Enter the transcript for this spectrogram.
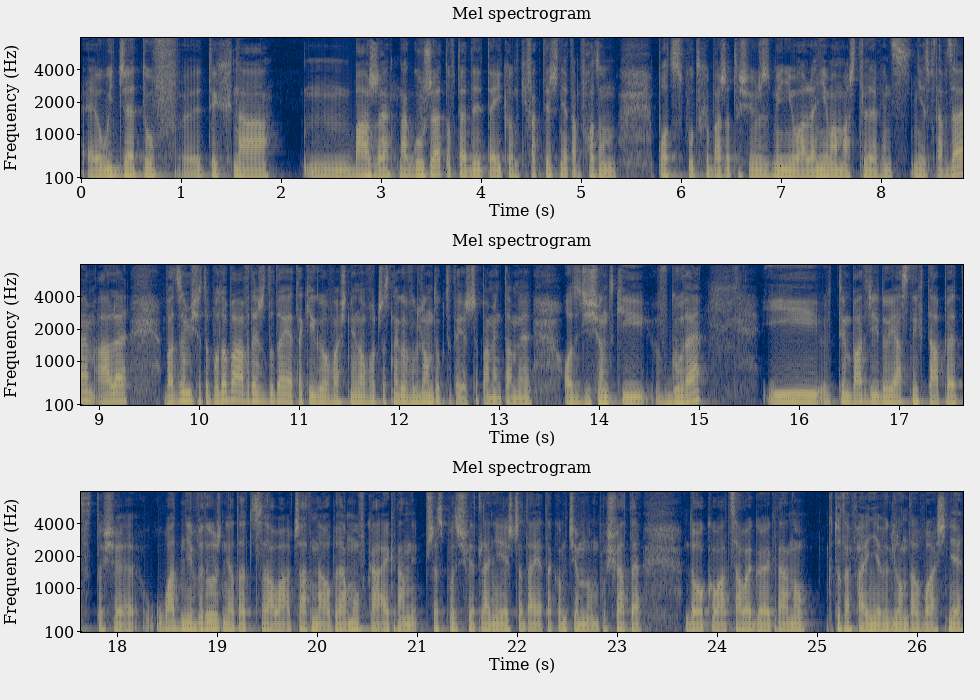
e, widgetów e, tych na barze na górze, to wtedy te ikonki faktycznie tam wchodzą pod spód, chyba że to się już zmieniło, ale nie mam aż tyle, więc nie sprawdzałem, ale bardzo mi się to podoba, a wręcz dodaje takiego właśnie nowoczesnego wyglądu, który jeszcze pamiętamy od dziesiątki w górę i tym bardziej do jasnych tapet to się ładnie wyróżnia ta cała czarna obramówka. Ekran przez podświetlenie jeszcze daje taką ciemną poświatę dookoła całego ekranu, która fajnie wygląda właśnie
